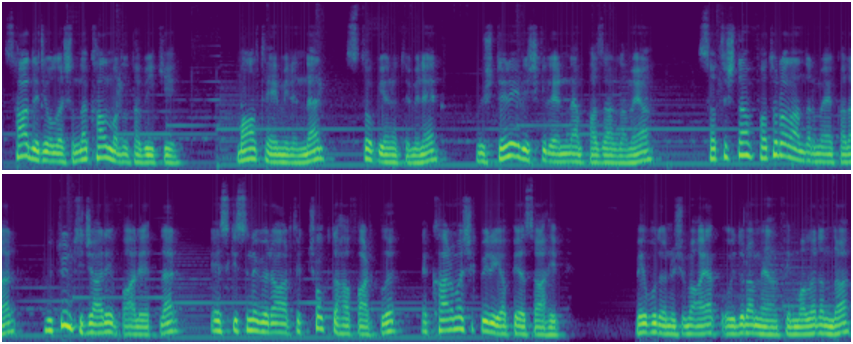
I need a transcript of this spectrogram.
sadece ulaşımda kalmadı tabii ki. Mal temininden stok yönetimine, müşteri ilişkilerinden pazarlamaya, satıştan faturalandırmaya kadar bütün ticari faaliyetler eskisine göre artık çok daha farklı ve karmaşık bir yapıya sahip. Ve bu dönüşüme ayak uyduramayan firmaların da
